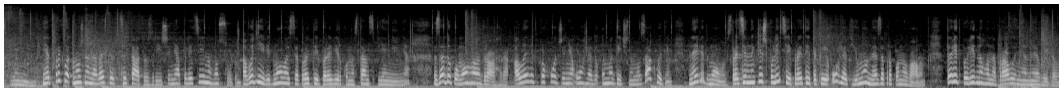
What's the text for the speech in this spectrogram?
сп'яніння. Як приклад можна навести цитату з рішення апеляційного суду. А водій відмовився пройти перевірку на стан сп'яніння за допомогою драгера, але від проходження огляду у медичному закладі не відмовився. Працівники ж поліції пройти такий огляд йому не запропонували та відповідного направлення не видали.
